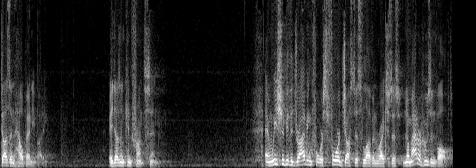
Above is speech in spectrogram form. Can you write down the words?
doesn't help anybody. It doesn't confront sin. And we should be the driving force for justice, love, and righteousness, no matter who's involved.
